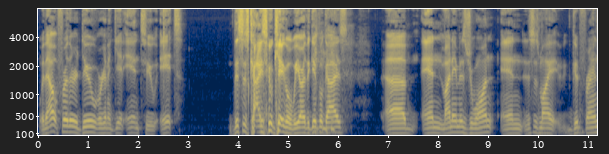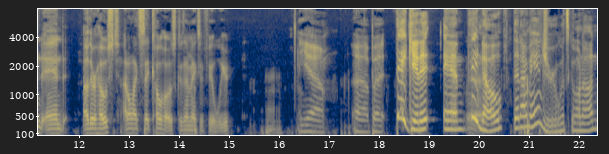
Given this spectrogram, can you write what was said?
without further ado, we're gonna get into it. This is guys who giggle. We are the giggle guys. Uh, and my name is Juwan, and this is my good friend and other host. I don't like to say co-host because that makes it feel weird. Yeah, uh, but they get it, and they know that I'm Andrew. What's going on?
